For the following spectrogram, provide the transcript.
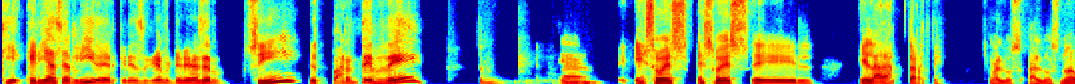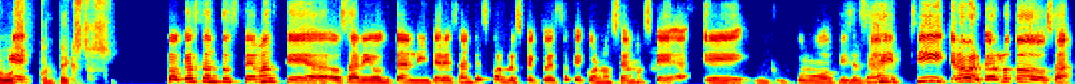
que, quería ser líder, quería ser jefe, quería ser, sí, es parte de. Claro. Eso es, eso es el, el adaptarte a los, a los nuevos contextos tocas tantos temas que, ah, o sea, digo, tan interesantes con respecto a esto que conocemos que, eh, como dices, ay, sí, quiero abarcarlo todo, o sea,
